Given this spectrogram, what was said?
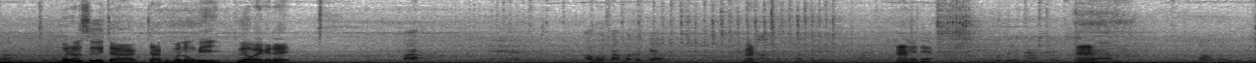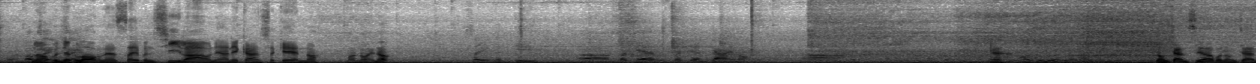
อะบ่ต้องซื้อจากจากผมมาลงพี่เพื่อไว้ก็ได้มาเอาโทรศัพท์มาสแกนมาอะเนี่ยเนี่ยมือถือไทยอะลอง เนาะเพิ่นอยากลองนะใส่บัญชีเล่าวนะในการสแกนเนาะมาหน่อยเนาะใส่เงินกี่อ่สแกนสแกนกายเนาะอ่าอะเขาจเลืออะไรน้องจันเสื้อบ่น้องจัน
